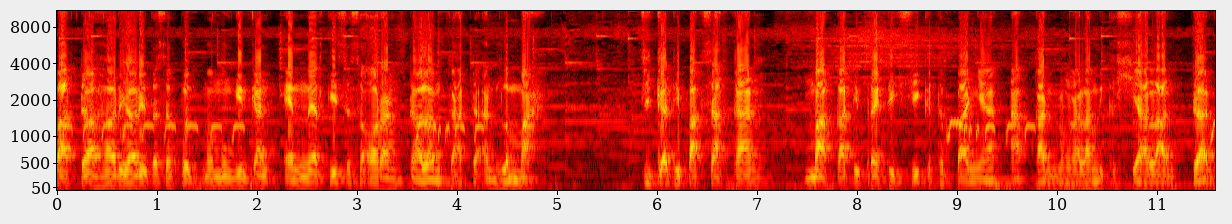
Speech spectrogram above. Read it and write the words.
pada hari-hari tersebut memungkinkan energi seseorang dalam keadaan lemah. Jika dipaksakan, maka diprediksi ke depannya akan mengalami kesialan dan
